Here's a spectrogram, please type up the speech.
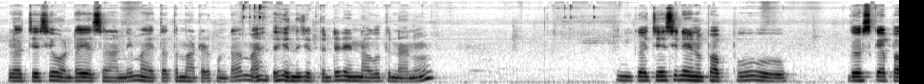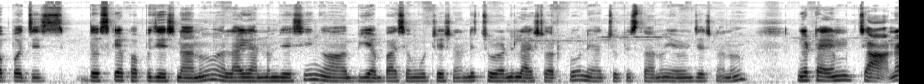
ఇక్కడ వచ్చేసి వంట చేస్తానండి. మా అత్తతో మాట్లాడుకుంటా. మా అత్త ఎందుకు చెప్తుంటే నేను నవ్వుతున్నాను. ఇంకా వచ్చేసి నేను పప్పు దోసకాయ పప్పు వచ్చేసి దోసకాయ పప్పు చేసినాను. అలాగే అన్నం చేసి ఇంకా బియ్యం పాయసం కూడా చేసినా అండి. చూడండి లాస్ట్ వరకు నేను చూపిస్తాను ఏమేమి చేసినాను. ఇంకా టైం చాలా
